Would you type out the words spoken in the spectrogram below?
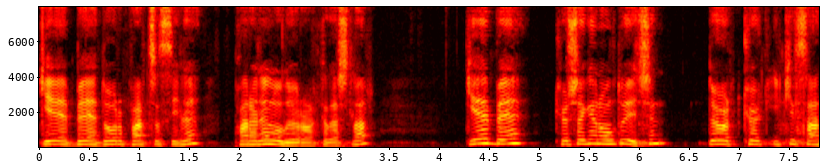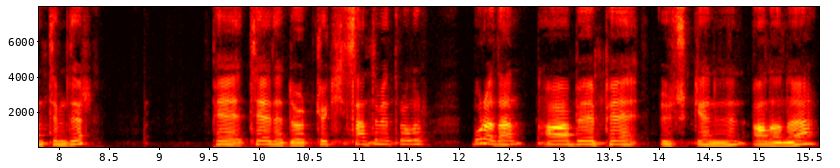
GB doğru parçası ile paralel oluyor arkadaşlar. GB köşegen olduğu için 4 kök 2 santimdir. PT de 4 kök 2 santimetre olur. Buradan ABP üçgeninin alanı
